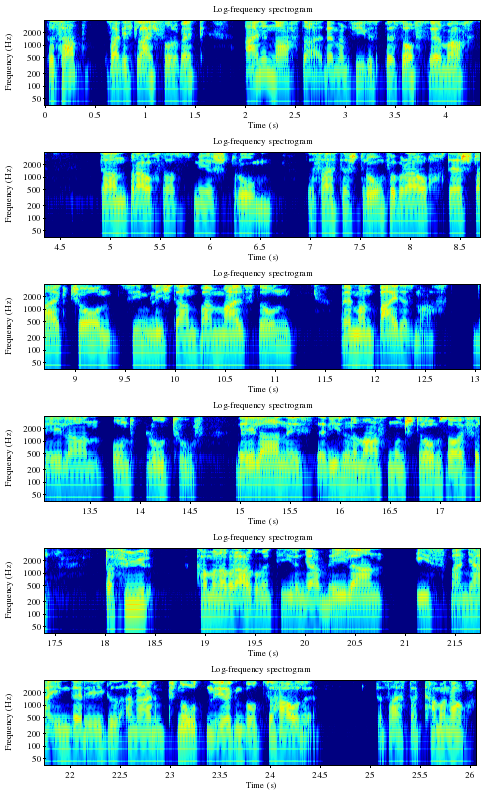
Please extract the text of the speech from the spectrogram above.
Das hat, sage ich gleich vorweg, einen Nachteil. Wenn man vieles per Software macht, dann braucht das mehr Strom. Das heißt, der Stromverbrauch, der steigt schon ziemlich dann beim Milestone, wenn man beides macht, WLAN und Bluetooth. WLAN ist erwiesenermaßen ein Stromsäufer. Dafür kann man aber argumentieren, ja, WLAN ist man ja in der Regel an einem Knoten irgendwo zu Hause. Das heißt, da kann man auch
